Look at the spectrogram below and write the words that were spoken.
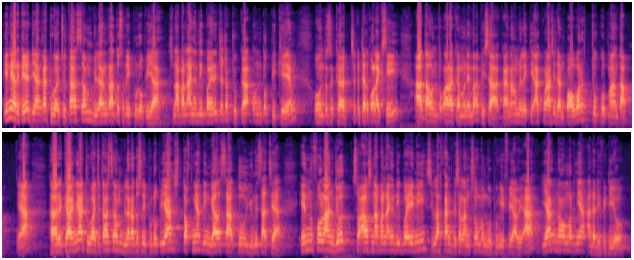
Ini harganya di angka Rp2.900.000. Senapan angin tipe ini cocok juga untuk big game, untuk sekedar koleksi atau untuk olahraga menembak bisa karena memiliki akurasi dan power cukup mantap ya. Harganya Rp2.900.000, stoknya tinggal satu unit saja. Info lanjut soal senapan angin tipe ini silahkan bisa langsung menghubungi via WA yang nomornya ada di video.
